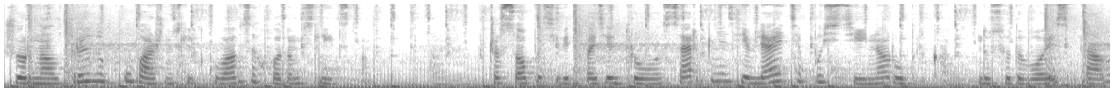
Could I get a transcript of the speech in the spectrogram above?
Журнал Тризуб уважно слідкував за ходом слідства. В часописі від 22 серпня з'являється постійна рубрика до судової справи,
